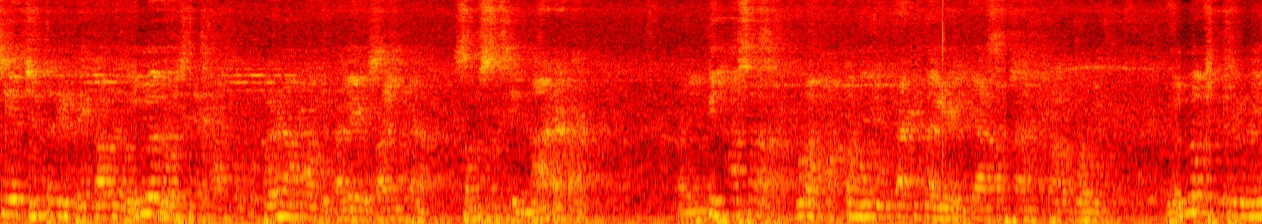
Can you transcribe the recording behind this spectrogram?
ರಾಷ್ಟ್ರೀಯ ಚಿಂತನೆಗೆ ಬೇಕಾದ ಎಲ್ಲ ವ್ಯವಸ್ಥೆಯನ್ನು ಮಾಡಿಕೊಂಡು ಪರಿಣಾಮವಾಗಿ ಕಲೆ ಸಾಹಿತ್ಯ, ಸಂಸ್ಕೃತಿ, ನಾಟಕ ಇತಿಹಾಸ ಕೂಡ ಮತ್ತೊಂದು ಉಂಟಾಕಿದ್ದಲ್ಲಿ ಇತಿಹಾಸ, ಸಾಹಿತ್ಯ ಎಲ್ಲ ಕ್ಷೇತ್ರಗಳಲ್ಲಿ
